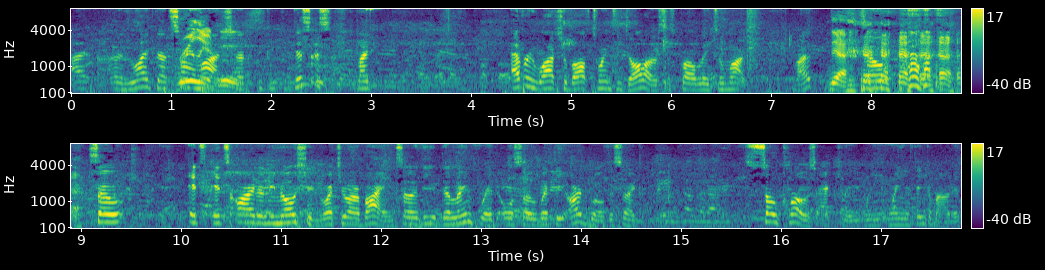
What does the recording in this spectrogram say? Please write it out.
I, I like that so Brilliant much. That this is like every watch above twenty dollars is probably too much, right? Yeah. So, so it's it's art and emotion what you are buying. So the, the link with also with the art world is like so close actually when you, when you think about it.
